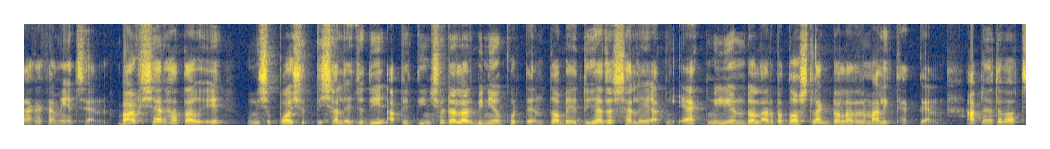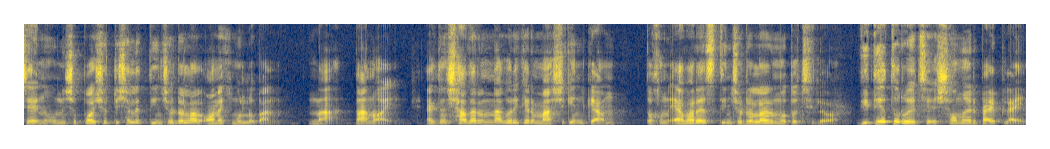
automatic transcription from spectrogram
টাকা কামিয়েছেন। বার্কশায়ার হাতাওয়ে উনিশশো পঁয়ষট্টি সালে যদি আপনি তিনশো ডলার বিনিয়োগ করতেন, তবে দুই হাজার সালে আপনি এক মিলিয়ন ডলার বা দশ লাখ ডলারের মালিক থাকতেন। আপনি হয়তো ভাবছেন, উনিশশো পঁয়ষট্টি সালে তিনশো ডলার অনেক মূল্যবান। না, তা নয়। একজন সাধারণ নাগরিকের মাসিক ইনকাম তখন অ্যাভারেজ তিনশো ডলারের মতো ছিল। দ্বিতীয়ত রয়েছে সময়ের পাইপলাইন।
